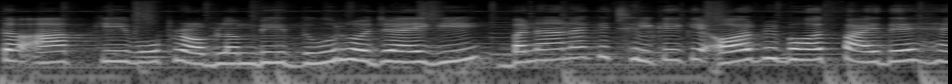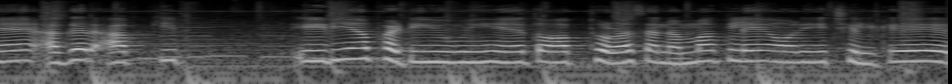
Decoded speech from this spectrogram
तो आपकी वो प्रॉब्लम भी दूर हो जाएगी। बनाना के छिलके के और भी बहुत फ़ायदे हैं। अगर आपकी एड़ियाँ फटी हुई हैं तो आप थोड़ा सा नमक लें और ये छिलके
